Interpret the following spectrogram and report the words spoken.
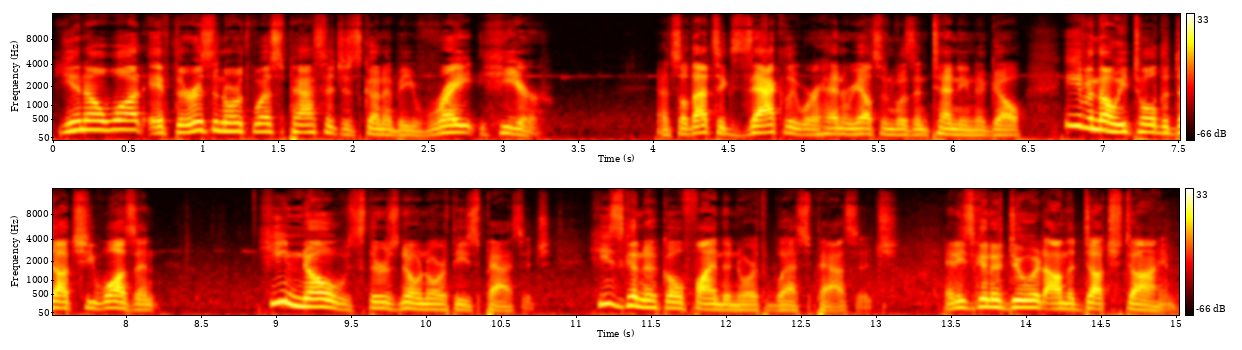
you know what? If there is a Northwest Passage, it's going to be right here. And so that's exactly where Henry Hudson was intending to go, even though he told the Dutch he wasn't. He knows there's no Northeast Passage. He's going to go find the Northwest Passage, and he's going to do it on the Dutch dime.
